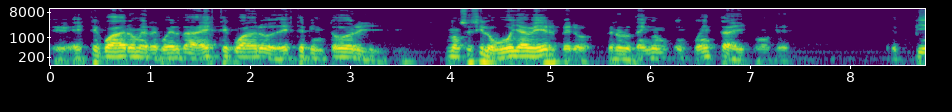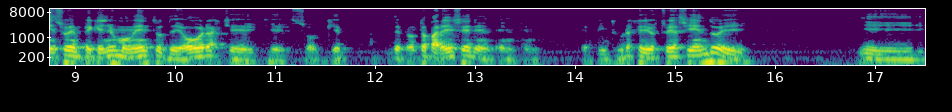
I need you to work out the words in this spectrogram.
eh, este cuadro me recuerda a este cuadro de este pintor y no sé si lo voy a ver, pero, pero lo tengo en, cuenta y como que eh, pienso en pequeños momentos de obras que, que, son, que de pronto aparecen en, en, en, pinturas que yo estoy haciendo y, y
